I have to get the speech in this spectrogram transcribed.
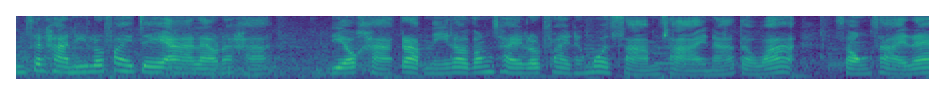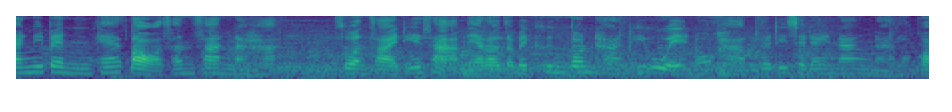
ถึงสถานีรถไฟ JR แล้วนะคะ เดี๋ยวขากลับนี้เราต้องใช้รถไฟทั้งหมด 3 สายนะ แต่ว่า 2 สายแรกนี่เป็นแค่ต่อสั้นๆนะคะ ส่วนสายที่ 3 เนี่ยเราจะไปขึ้นต้นทางที่อุเอโนะค่ะ เพื่อที่จะได้นั่งนะ แล้วก็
